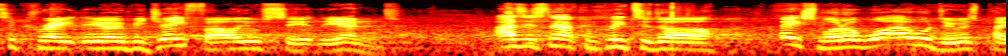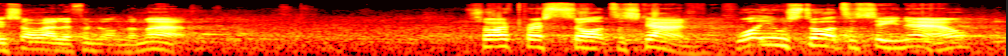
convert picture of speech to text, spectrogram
to create the OBJ file you'll see at the end. As it's now completed our base model, what I will do is place our elephant on the map. So I've pressed start to scan. What you'll start to see now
